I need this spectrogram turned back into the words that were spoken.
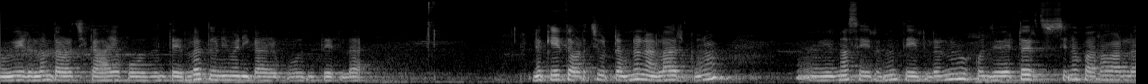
வீடெல்லாம் தொடச்சி காய போகுதுன்னு தெரில துணிமணி காய போகுதுன்னு தெரில இன்னைக்கே தொடச்சி விட்டோம்னா நல்லாயிருக்கும் என்ன செய்கிறதுன்னு தெரியலன்னு கொஞ்சம் வெட்டரிச்சிச்சின்னா பரவாயில்ல.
